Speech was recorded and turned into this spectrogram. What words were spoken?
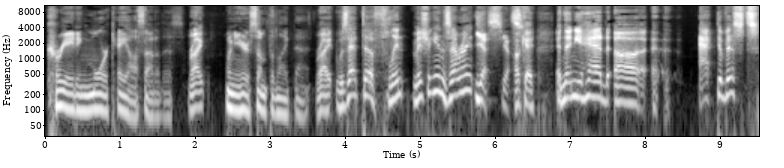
creating more chaos out of this. Right. When you hear something like that. Right. Was that uh, Flint, Michigan? Is that right? Yes, yes. Okay. And then you had uh, activists,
